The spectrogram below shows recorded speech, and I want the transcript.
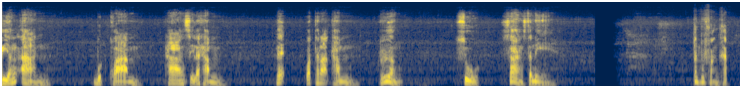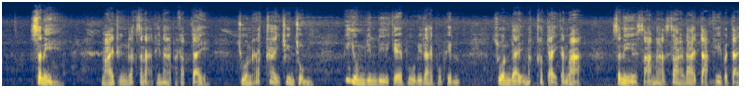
เสียงอ่าน บทความ ทางศิลธรรม และวัฒนธรรม เรื่อง สูตร สร้างเสน่ห์ท่านผู้ฟังครับเสน่ห์หมายถึงลักษณะที่น่าประทับใจ ชวนรักใคร่ชื่นชม นิยมยินดีแก่ผู้ที่ได้พบเห็น ส่วนใหญ่มักเข้าใจกันว่า เสน่ห์สามารถสร้างได้จากเหตุปัจจัย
